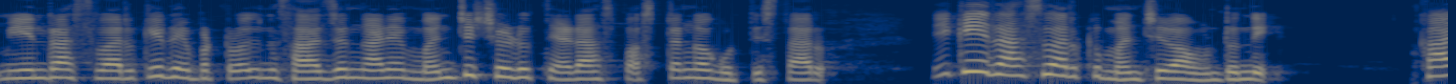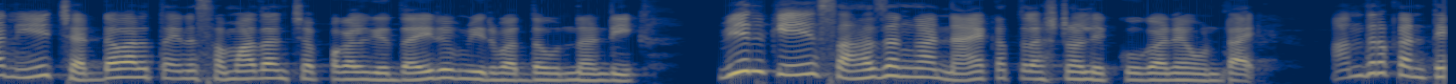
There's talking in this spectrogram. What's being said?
మీన రాశి వారికి రేపటి రోజున సహజంగానే మంచి చెడు తేడా స్పష్టంగా గుర్తిస్తారు. ఇక ఈ రాశి వారికి మంచిగా ఉంటుంది. కానీ చెడ్డవారితైన సమాధానం చెప్పగలిగే ధైర్యం వీరి వద్ద ఉందండి. వీరికి సహజంగా నాయకత్వ లక్షణాలు ఎక్కువగానే ఉంటాయి. అందరికంటే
